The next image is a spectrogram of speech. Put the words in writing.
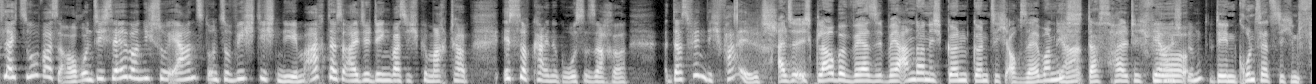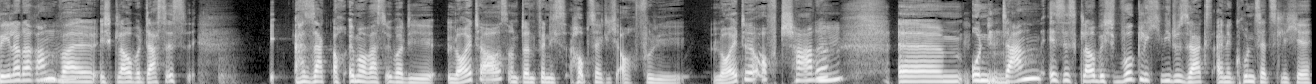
vielleicht sowas auch und sich selber nicht so ernst und so wichtig nehmen. Ach, das alte Ding, was ich gemacht habe, ist doch keine große Sache. Das finde ich falsch. Also ich glaube, wer, wer anderen nicht gönnt, gönnt sich auch selber nicht. Ja. Das halte ich für Ja. Mhm. den grundsätzlichen Fehler daran, weil ich glaube, das ist, sagt auch immer was über die Leute aus und dann finde ich es hauptsächlich auch für die Leute oft schade. Mhm. Ähm, und dann ist es, glaube ich, wirklich, wie du sagst, eine grundsätzliche,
